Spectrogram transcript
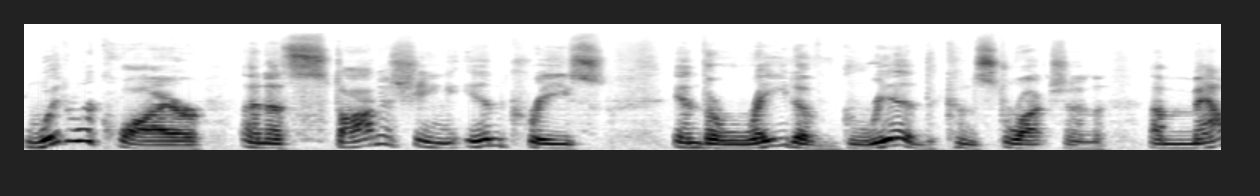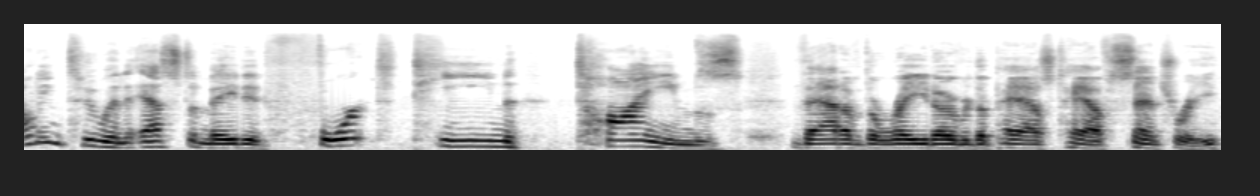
would require an astonishing increase in the rate of grid construction amounting to an estimated 14 times that of the rate over the past half century.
